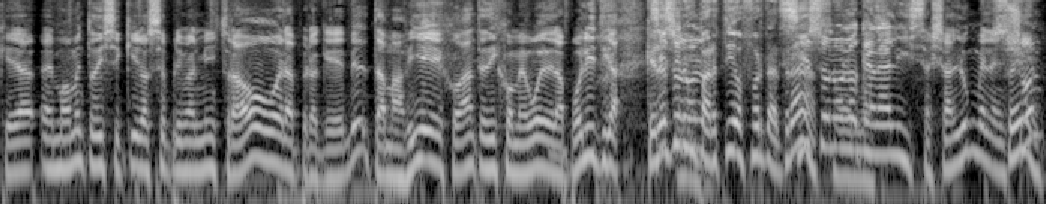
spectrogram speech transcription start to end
que al momento dice quiero ser primer ministro ahora, pero que está más viejo, antes dijo me voy de la política. Que no eso tiene un partido fuerte atrás. Si eso no lo canaliza Jean-Luc Mélenchon,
